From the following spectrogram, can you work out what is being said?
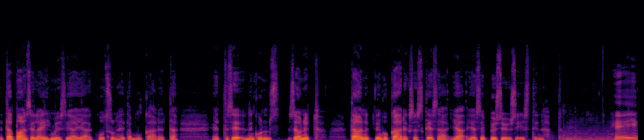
ja tapaan siellä ihmisiä ja kutsun heitä mukaan. Että, että se, niin kun, se on nyt, tämä on nyt niin kuin kahdeksas kesä ja, ja se pysyy siistinä. Hei.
